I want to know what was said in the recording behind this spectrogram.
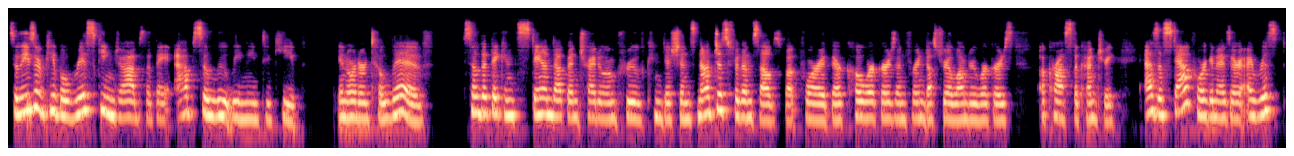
So these are people risking jobs that they absolutely need to keep in order to live so that they can stand up and try to improve conditions, not just for themselves, but for their coworkers and for industrial laundry workers across the country. As a staff organizer, I risked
